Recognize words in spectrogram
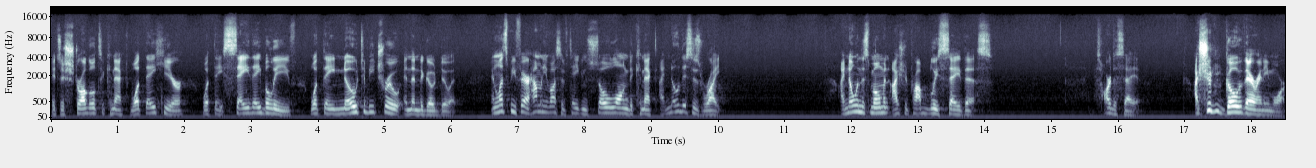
It's a struggle to connect what they hear, what they say they believe, what they know to be true, and then to go do it. And let's be fair, how many of us have taken so long to connect? I know this is right. I know in this moment I should probably say this. It's hard to say it. I shouldn't go there anymore.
